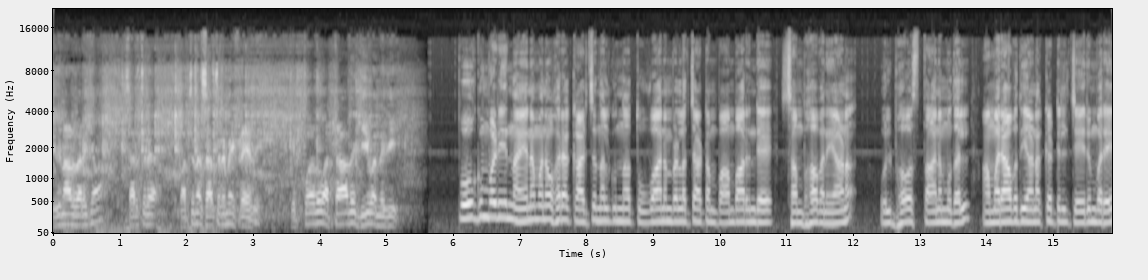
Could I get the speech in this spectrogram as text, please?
இது நாள் வரைக்கும் சரித்திர வற்றின சரித்திரமே கிடையாது எப்போதும் வற்றாத ஜீவ நதி പോകും വഴി നയനമനോഹര കാഴ്ച നൽകുന്ന തൂവാനം വെള്ളച്ചാട്ടം പാമ്പാറിൻ്റെ സംഭാവനയാണ് ഉത്ഭവസ്ഥാനം മുതൽ അമരാവതി അണക്കെട്ടിൽ ചേരും വരെ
